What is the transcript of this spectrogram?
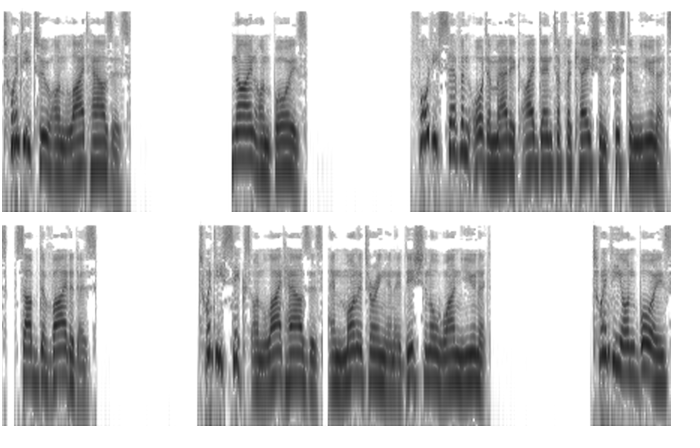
22 on lighthouses. 9 on buoys. 47 automatic identification system units subdivided as 26 on lighthouses and monitoring an additional 1 unit. 20 on buoys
